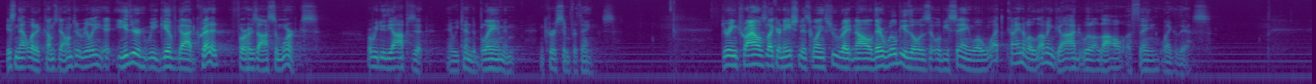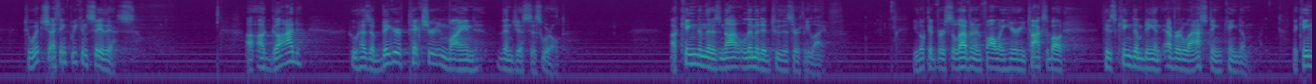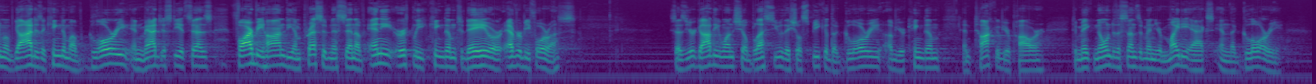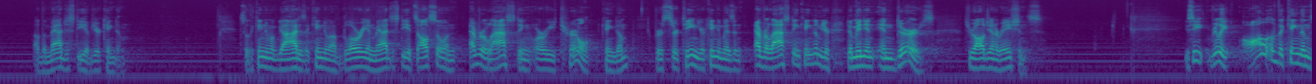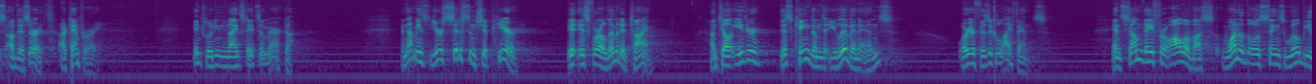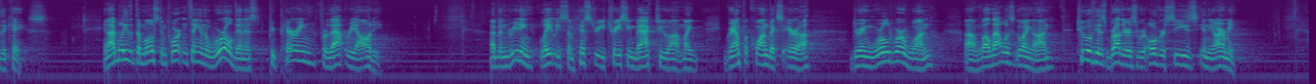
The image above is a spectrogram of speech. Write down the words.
Isn't that what it comes down to, really? Either we give God credit for his awesome works, or we do the opposite, and we tend to blame him and curse him for things. During trials like our nation is going through right now, there will be those that will be saying, Well, what kind of a loving God will allow a thing like this? To which I think we can say this a, God who has a bigger picture in mind than just this world a kingdom that is not limited to this earthly life. You look at verse 11 and following here, he talks about his kingdom being an everlasting kingdom. The kingdom of God is a kingdom of glory and majesty, it says, far beyond the impressiveness then of any earthly kingdom today or ever before us. It says, Your godly ones shall bless you. They shall speak of the glory of your kingdom and talk of your power, to make known to the sons of men your mighty acts and the glory of the majesty of your kingdom. So, the kingdom of God is a kingdom of glory and majesty. It's also an everlasting or eternal kingdom. Verse 13 Your kingdom is an everlasting kingdom, your dominion endures through all generations. You see, really, all of the kingdoms of this earth are temporary, including the United States of America. And that means your citizenship here is for a limited time until either this kingdom that you live in ends or your physical life ends. And someday, for all of us, one of those things will be the case. And I believe that the most important thing in the world then is preparing for that reality. I've been reading lately some history tracing back to uh, my grandpa Quanbeck's era during World War I. Um, while that was going on, two of his brothers were overseas in the army.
